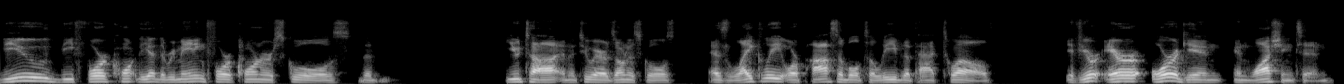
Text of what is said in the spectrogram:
view the four cor- the, the remaining four corner schools, the Utah and the two Arizona schools, as likely or possible to leave the Pac 12, if you're Air, Oregon and Washington,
